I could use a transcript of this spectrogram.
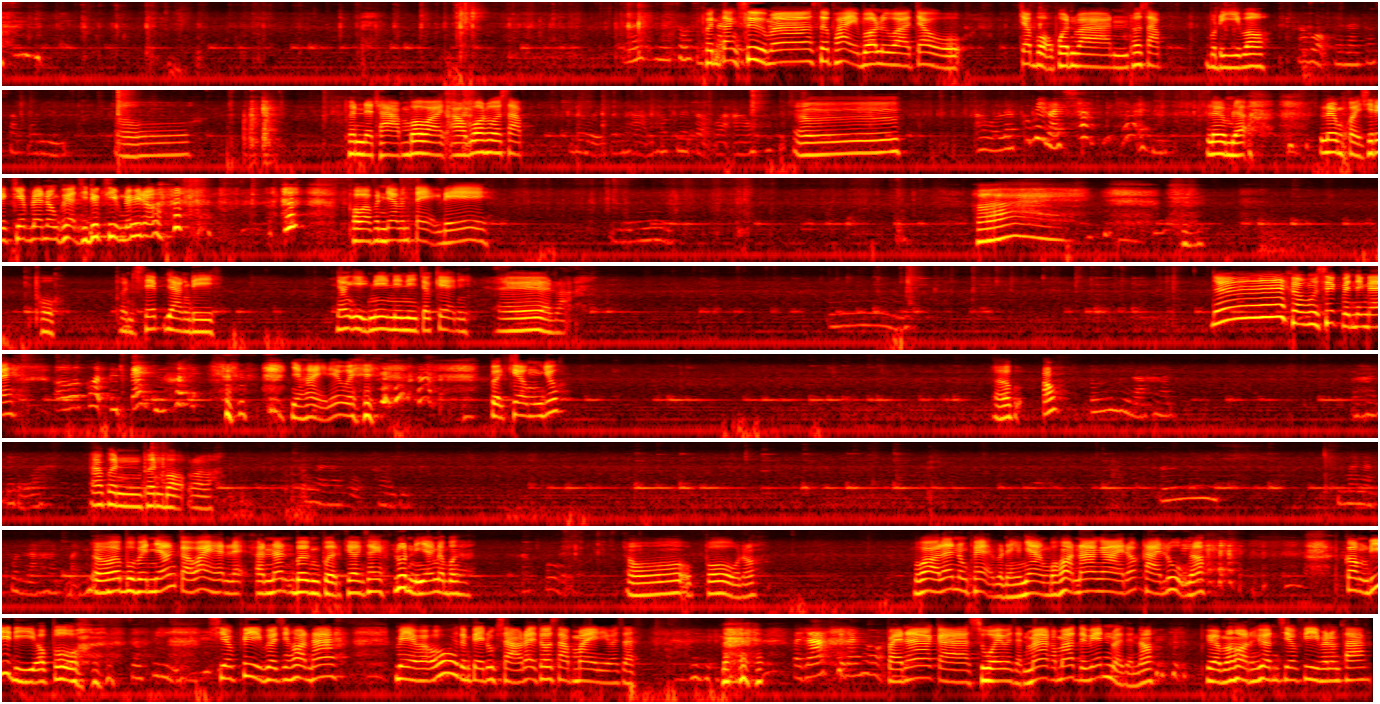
เอ้ยมีโซสีเพิ่นตั้งชื่อมาเซอร์ไพรส์บ่หรือว่าเจ้าจะบอกเพิ่นว่าอันโทรศัพท์บ่ดีบ่เขาบอกเวลาเขาสักบุหรีอ๋อเพิ่นได้ถามบ่ว่าเอาบ่โทรศัพท์เลยเป็นถามเขาเคยตอบว่าเอา อืมเอาแล้วก็มีหลายชั้นแท้เริ่มแล้ว เริ่มข่อยสิได้เก็บแล้วน้องเพชรสิดึกทิ่มแล้วพี่น้อง เพราะว่าเพิ่นย่ามันแตกเด้ ฮ้ยโพเพิ่นเซฟอย่างดี ยังอีกนี่นี่นี่เจ้าแกะนี่ เออล่ะอืมเด้อความรู้สึกเป็นจังไดเออกดตื่นเต้นเลยอย่าให้ได้เว้ย เปิดเครื่องมึงอยู่เออเอ้าเอ อ้าวเพิ่นเพิ่นบอกเราเหรอต้องมาเราบอกเขาอยู่เอ้ยคือมานับคนรหัสบัตรเออบ่เป็นหยังกะไว้หั่นแหละ อันนั้นเบิ่งเปิดเครื่องใช่รุ่นนี้ยังนะเบิ่งค่ะอัปโป้โอ้ Oppo เนาะบ่ว่าแล้วน้องแพทย์บัดนี้ย่างบ่ฮอดหน้าง่ายดอกถ่ายรูปเนาะ กล้องดีดี Oppo เซลฟี่เชียร์ฟี่เพื่อสิฮอดหน้าแม่ว่าโอ้ยตั้งแต่ลูกสาวได้โทรศัพท์ใหม่นี่ว่าซั่นไปนะคือนั่นเถอะไปหน้ากาสวยว่าฉันมากก็มาแต่เว้นว่าฉันเนาะเพื่อมาหอดเฮือนเชียวฟรีมานำทาง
